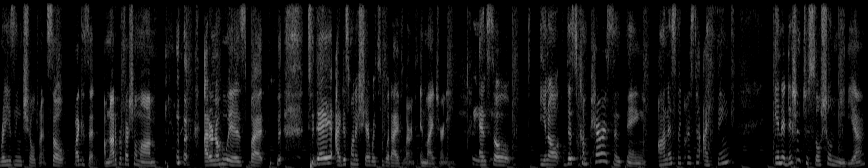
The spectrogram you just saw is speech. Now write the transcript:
raising children. So, like I said, I'm not a professional mom. I don't know who is, but today I just want to share with you what I've learned in my journey. Please. And so, you know, this comparison thing, honestly, Krista, I think in addition to social media,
